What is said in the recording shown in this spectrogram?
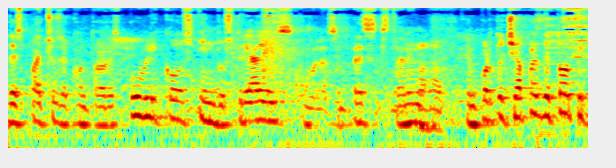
despachos de contadores públicos, industriales, como las empresas que están en, en Puerto Chiapas, de todo tipo.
